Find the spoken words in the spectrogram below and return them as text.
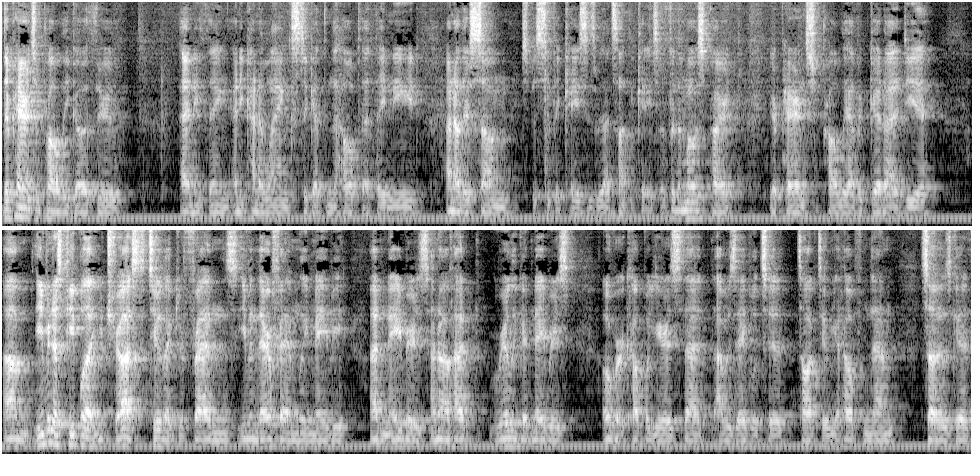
their parents would probably go through anything, any kind of lengths to get them the help that they need. I know there's some specific cases where that's not the case, but for the most part, your parents should probably have a good idea. Um, even just people that you trust too, like your friends, even their family, maybe. I had neighbors. I know I've had really good neighbors over a couple years that I was able to talk to and get help from them. So it was good.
